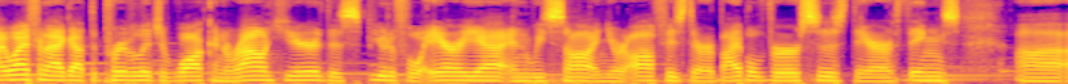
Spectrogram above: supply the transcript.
My wife and I got the privilege of walking around here, this beautiful area, and we saw in your office there are Bible verses, there are things. Uh,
